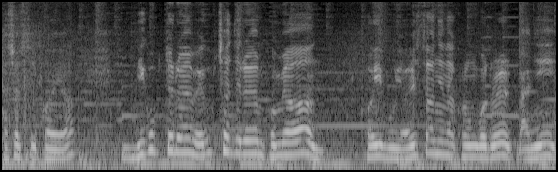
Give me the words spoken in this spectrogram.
가셨을 거예요. 미국들은 외국 차들은 보면 거의 뭐 열선이나 그런 거를 많이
